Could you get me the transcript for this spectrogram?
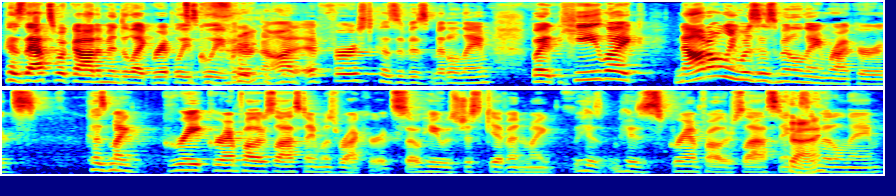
because that's what got him into like Ripley's Believe It or Not at first because of his middle name. But he like not only was his middle name Records because my great grandfather's last name was Records, so he was just given my his his grandfather's last name as Okay. a middle name.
